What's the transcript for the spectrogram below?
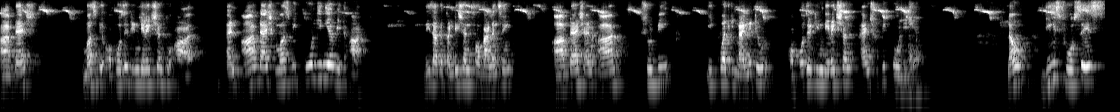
R dash must be opposite in direction to R and R dash must be collinear with R. These are the conditions for balancing. R dash and R should be equal in magnitude, opposite in direction and should be collinear. Now, these forces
